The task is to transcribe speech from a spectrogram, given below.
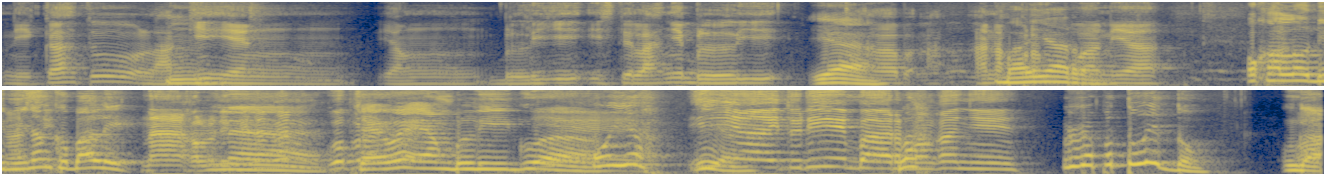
nikah tuh laki yang yang beli istilahnya beli Iya. uh, anak Bayar. perempuan ya. Oh kalau di Minang kebalik Nah, kalau di Minang kan gua pernah- cewek yang beli gua Oh iya, Iya, itu dia bar makanya. lo dapet duit dong? Enggak,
